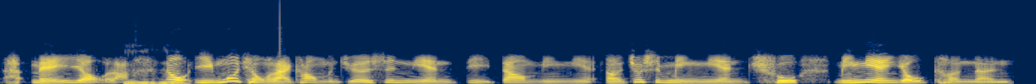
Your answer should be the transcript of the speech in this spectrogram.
很没有啦。嗯、那以目前我们来看，我们觉得是年底到明年，呃，就是明年初，明年有可能。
